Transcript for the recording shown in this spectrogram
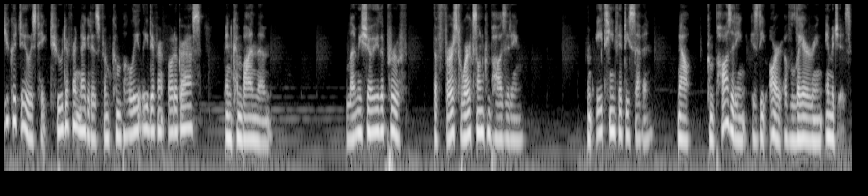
you could do is take two different negatives from completely different photographs and combine them. Let me show you the proof. The first works on compositing from 1857. Now, compositing is the art of layering images.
